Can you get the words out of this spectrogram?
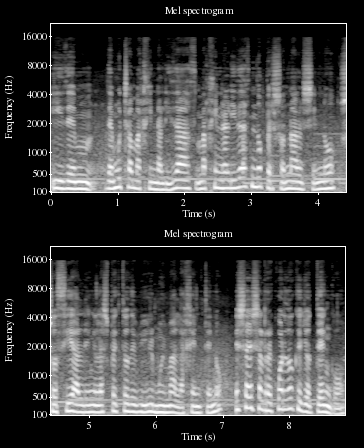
y de, de mucha marginalidad, marginalidad no personal, sino social, en el aspecto de vivir muy mal la gente, ¿no? Ese es el recuerdo que yo tengo.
